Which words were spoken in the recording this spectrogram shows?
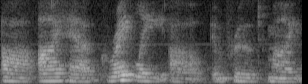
uh, I have greatly uh, improved my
